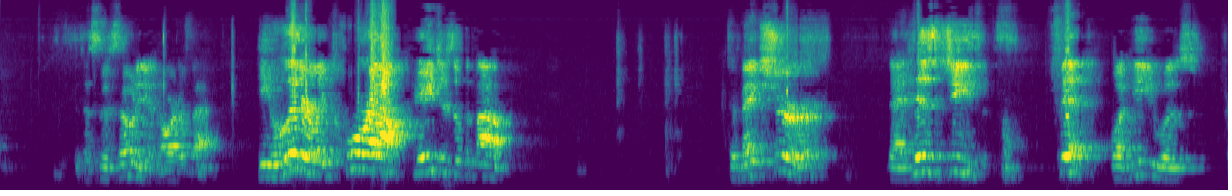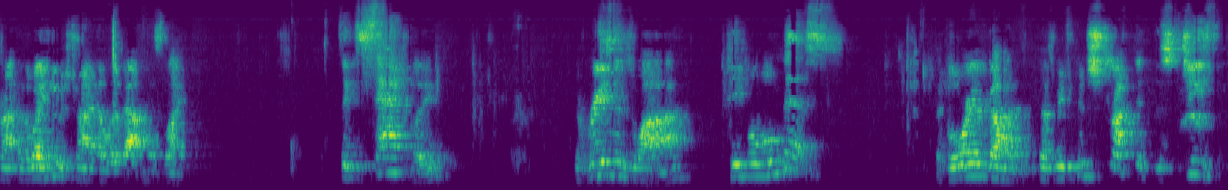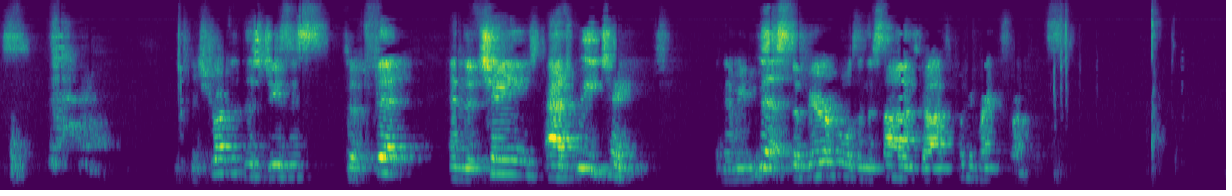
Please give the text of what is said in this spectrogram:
It's a Smithsonian artifact. He literally tore out pages of the Bible to make sure that his Jesus fit what he was trying, the way he was trying to live out his life. It's exactly the reasons why people will miss the glory of God because we've constructed this Jesus. We've constructed this Jesus to fit and to change as we change. And then we miss the miracles and the signs God's putting right in front of us.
